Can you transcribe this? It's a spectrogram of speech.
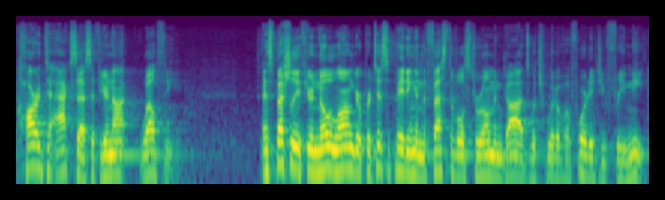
hard to access if you're not wealthy, and especially if you're no longer participating in the festivals to Roman gods, which would have afforded you free meat.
